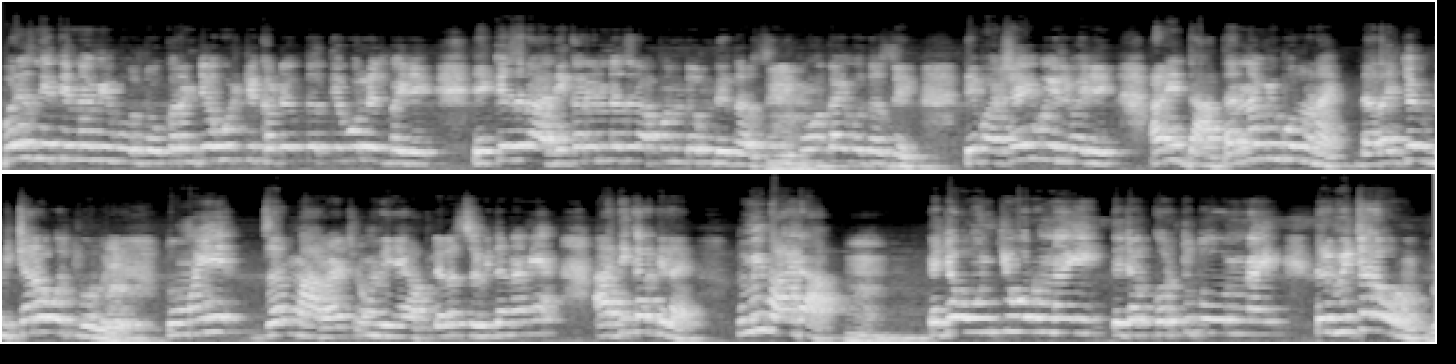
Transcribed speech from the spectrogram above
बरेच नेत्यांना मी बोलतो कारण ज्या गोष्टी खटकतात ते बोललेच पाहिजे. एके जर अधिकाऱ्यांना जर आपण दम देत असेल हम्म. किंवा काय होत असेल ते भाषाही बोलली पाहिजे. आणि दादांना मी बोललो नाही. दादांच्या विचारावरती बोललो. बरोबर. तुम्ही जर महाराष्ट्रामध्ये आपल्याला संविधानाने अधिकार दिलाय तुम्ही भांडा हम्म. त्याच्या उंचीवरून नाही त्याच्या कर्तृत्वावरून नाही तर विचारावरून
